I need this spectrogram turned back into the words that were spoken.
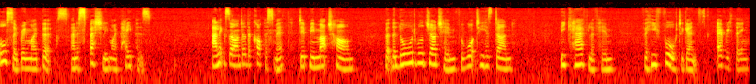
Also bring my books, and especially my papers. Alexander the coppersmith did me much harm, but the Lord will judge him for what he has done. Be careful of him, for he fought against everything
